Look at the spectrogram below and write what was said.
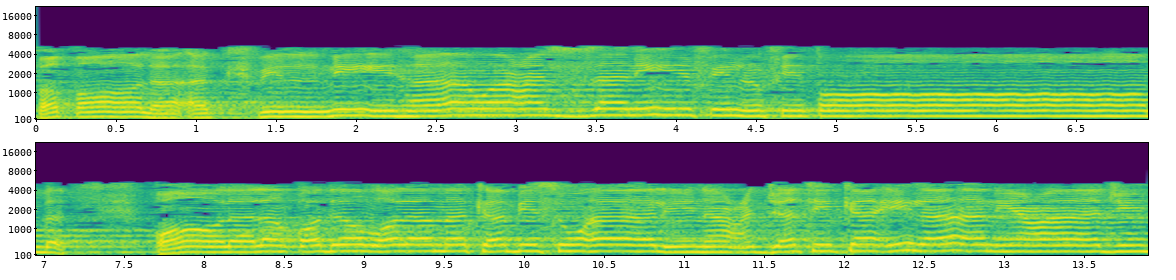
فقال أكفلنيها وعزني في الخطاب. قال لقد ظلمك بسؤال نعجتك إلى نعاجه.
